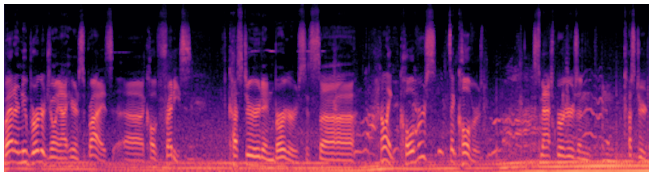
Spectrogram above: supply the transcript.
we had our new burger joint out here in Surprise uh, called Freddy's. Custard and burgers. It's uh, kind of like Culver's. It's like Culver's. Smash burgers and, and custard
